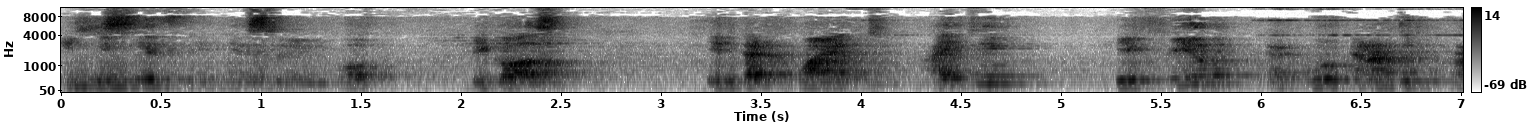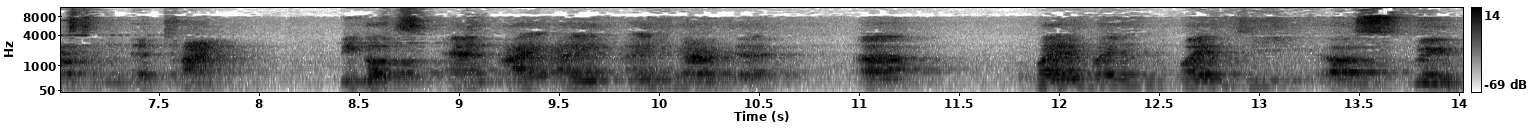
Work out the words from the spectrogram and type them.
in, in his in his swimming pool because in that point I think he feel a good energetic person in that time because and I I, I heard that uh, when when when he uh, swim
